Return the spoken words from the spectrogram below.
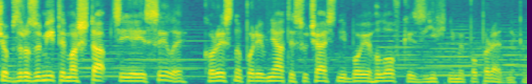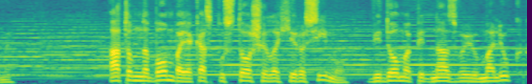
Щоб зрозуміти масштаб цієї сили, корисно порівняти сучасні боєголовки з їхніми попередниками. Атомна бомба, яка спустошила Хіросіму, відома під назвою Малюк,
